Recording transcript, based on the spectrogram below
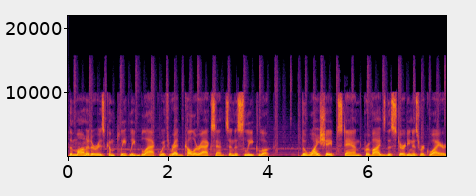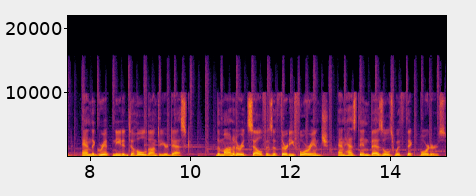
The monitor is completely black with red color accents and a sleek look. The Y-shaped stand provides the sturdiness required and the grip needed to hold onto your desk. The monitor itself is a 34-inch and has thin bezels with thick borders.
